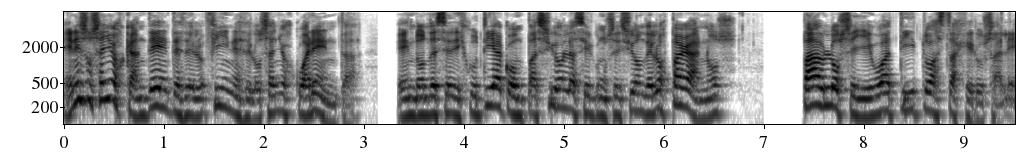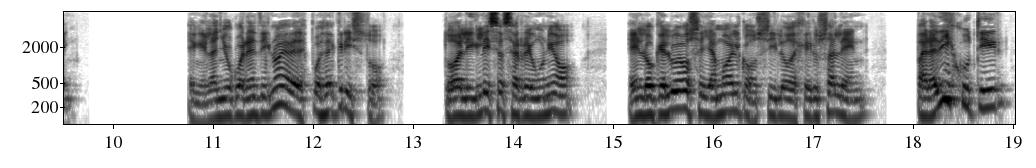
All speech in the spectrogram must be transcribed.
En esos años candentes de los fines de los años 40, en donde se discutía con pasión la circuncisión de los paganos, Pablo se llevó a Tito hasta Jerusalén. En el año 49 después de Cristo, toda la iglesia se reunió en lo que luego se llamó el Concilio de Jerusalén para discutir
